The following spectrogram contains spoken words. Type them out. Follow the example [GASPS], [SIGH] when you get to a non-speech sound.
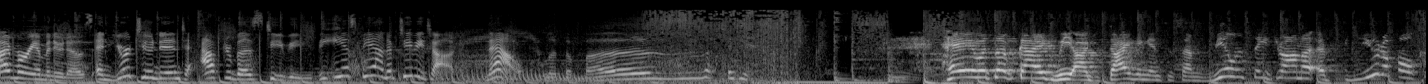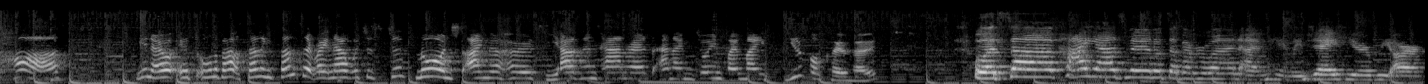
I'm Maria Menounos, and you're tuned in to AfterBuzz TV, the ESPN of TV talk. Now, let the buzz begin. Hey, what's up, guys? We are diving into some real estate drama, a beautiful cast. You know, it's all about selling Sunset right now, which is just launched. I'm your host, Yasmin Tanres, and I'm joined by my beautiful co-host, What's up? Hi, Yasmin. What's up, everyone? I'm Haley J here. We are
